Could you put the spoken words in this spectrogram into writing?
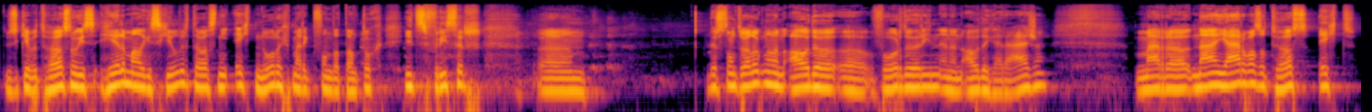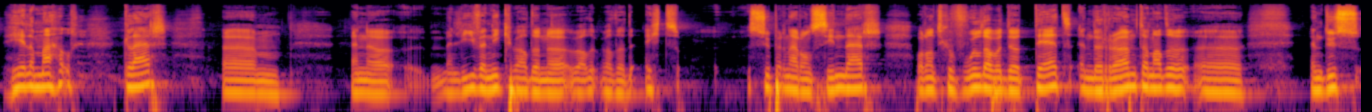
dus ik heb het huis nog eens helemaal geschilderd. Dat was niet echt nodig, maar ik vond dat dan toch iets frisser. Er stond wel ook nog een oude uh, voordeur in en een oude garage. Maar uh, na een jaar was het huis echt helemaal klaar. Um, en uh, mijn lief en ik, hadden, echt super naar ons zin daar. We hadden het gevoel dat we de tijd en de ruimte hadden. En dus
